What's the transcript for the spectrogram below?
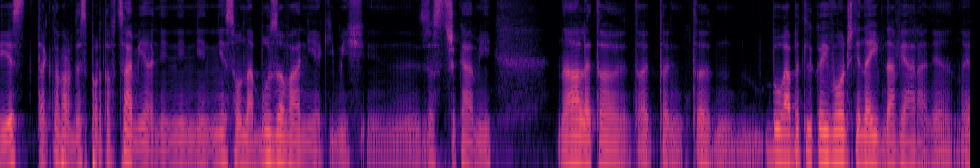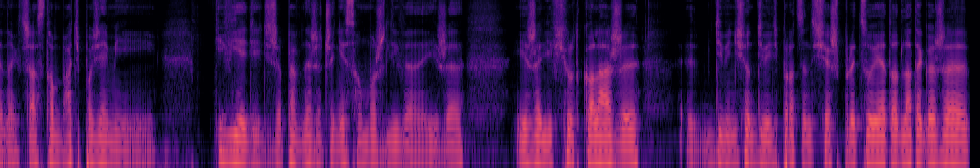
jest tak naprawdę sportowcami, a nie, nie, nie, są nabuzowani jakimiś y, zastrzykami. No ale to, to, to, to byłaby tylko i wyłącznie naiwna wiara, nie? No jednak trzeba stąpać po ziemi i, i wiedzieć, że pewne rzeczy nie są możliwe i że jeżeli wśród kolarzy 99% się szprycuje, to dlatego, że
